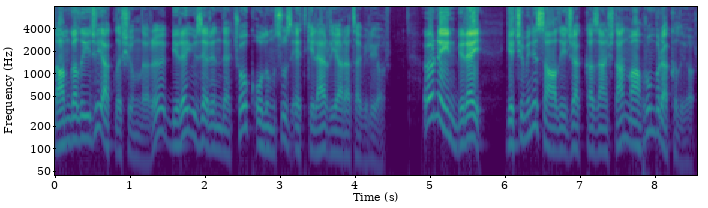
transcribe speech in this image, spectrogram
damgalayıcı yaklaşımları birey üzerinde çok olumsuz etkiler yaratabiliyor. Örneğin birey geçimini sağlayacak kazançtan mahrum bırakılıyor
